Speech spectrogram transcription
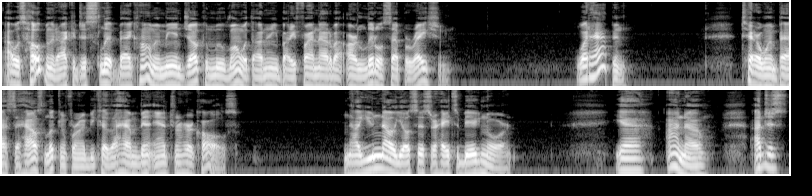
I was hoping that I could just slip back home and me and Joe can move on without anybody finding out about our little separation. What happened? Tara went past the house looking for me because I haven't been answering her calls. Now you know your sister hates to be ignored. Yeah, I know. I just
